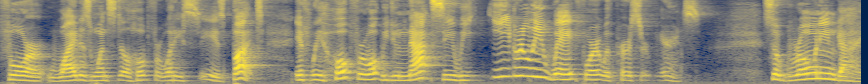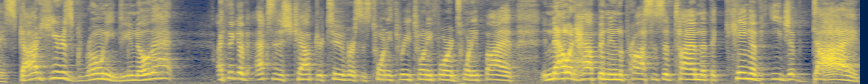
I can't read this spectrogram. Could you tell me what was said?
For why does one still hope for what he sees? But if we hope for what we do not see, we eagerly wait for it with perseverance. So, groaning, guys, God hears groaning. Do you know that? I think of Exodus chapter 2, verses 23, 24, and 25. Now it happened in the process of time that the king of Egypt died.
